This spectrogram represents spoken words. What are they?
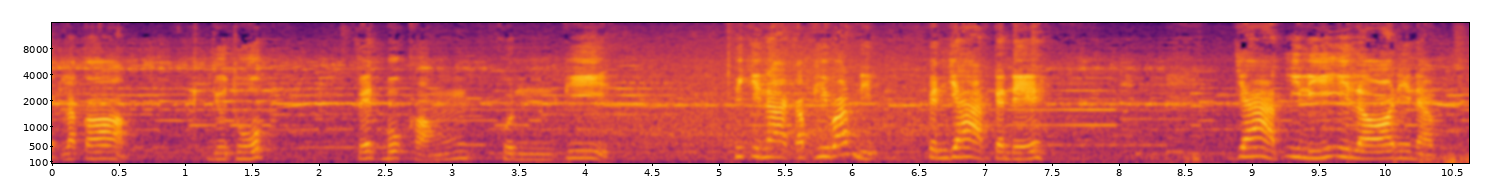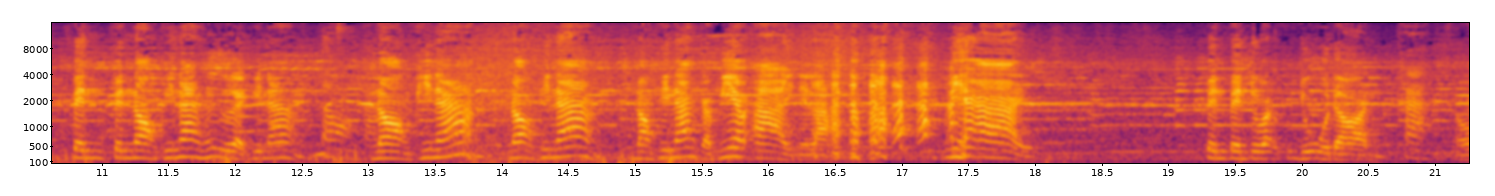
จแล้วก็ YouTube Facebook ของคุณพี่พี่จีน่ากับพี่วัดนี่เป็นญาติกันเด้ญาติอีหลีอีหลอนี่นะเป็นเป็นน้องพี่นั่งคือเอื่อยพี่นั่งน้องค่ะน้องพี่นั่งน้องพี่นั่งน้องพี่นั่งกับเมียอายนี่ล่ะ เมียอาย เป็นเป็นอยู่อยู่อุดรค่ะโอ้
